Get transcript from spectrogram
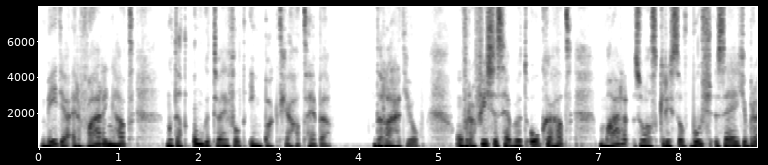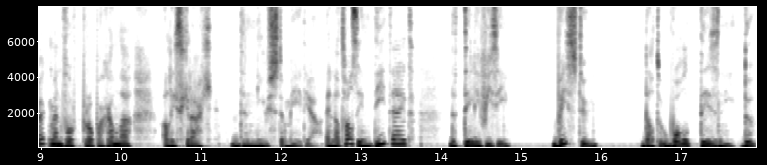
mediaervaring had, moet dat ongetwijfeld impact gehad hebben. De radio. Over affiches hebben we het ook gehad, maar zoals Christophe Busch zei, gebruikt men voor propaganda al eens graag de nieuwste media. En dat was in die tijd de televisie. Wist u dat Walt Disney, de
